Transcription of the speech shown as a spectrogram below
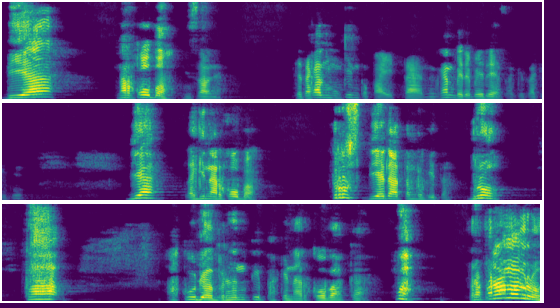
dia narkoba misalnya. Kita kan mungkin kepahitan, kan beda-beda ya sakit-sakitnya. Dia lagi narkoba. Terus dia datang ke kita, bro, kak, aku udah berhenti pakai narkoba kak. Wah, berapa lama bro?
